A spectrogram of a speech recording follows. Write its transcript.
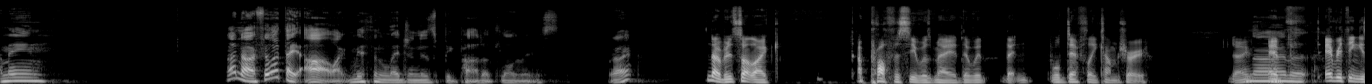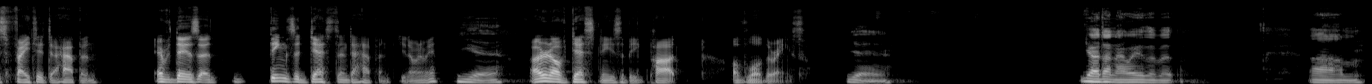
I mean, I don't know. I feel like they are. Like myth and legend is a big part of Lord of the Rings, right? No, but it's not like a prophecy was made that would that will definitely come true. You know, No, Ev- but- everything is fated to happen. Every, there's a things are destined to happen. You know what I mean? Yeah, I don't know if destiny is a big part of Lord of the Rings. yeah, yeah. I don't know either, but um,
